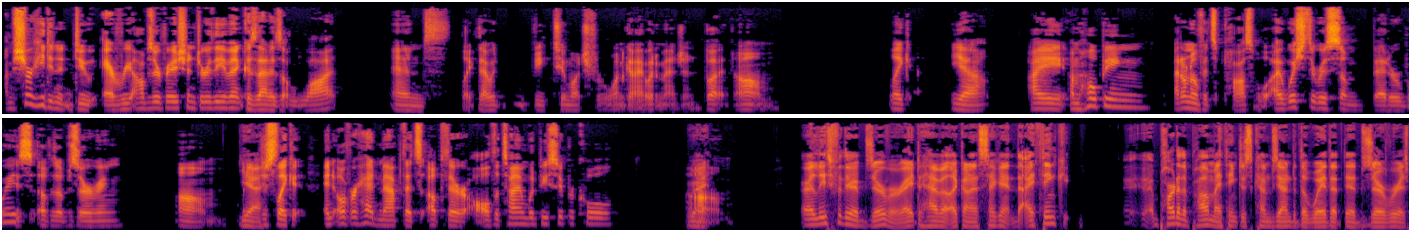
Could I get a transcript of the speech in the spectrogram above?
I'm sure he didn't do every observation during the event because that is a lot and like that would be too much for one guy i would imagine but um like yeah i i'm hoping i don't know if it's possible i wish there was some better ways of observing um Yeah. just like an overhead map that's up there all the time would be super cool Right. um or at least for the observer, right? To have it like on a second. I think uh, part of the problem I think just comes down to the way that the observer is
